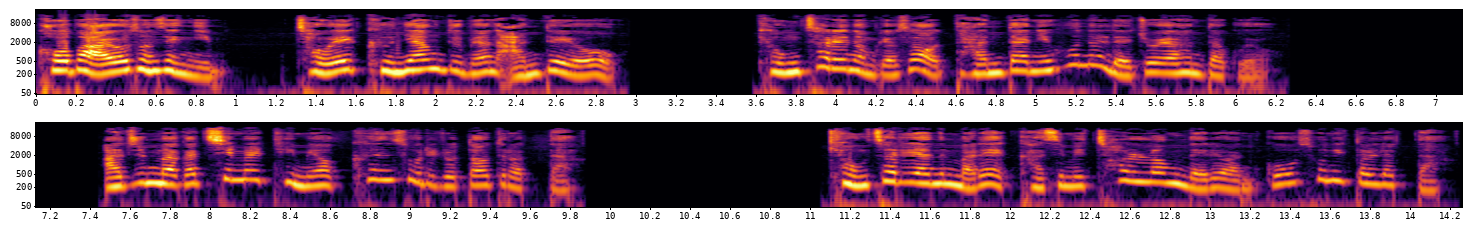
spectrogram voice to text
거 봐요, 선생님. 저애 그냥 두면 안 돼요. 경찰에 넘겨서 단단히 혼을 내줘야 한다고요. 아줌마가 침을 튀며 큰 소리로 떠들었다. 경찰이라는 말에 가슴이 철렁 내려앉고 손이 떨렸다.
